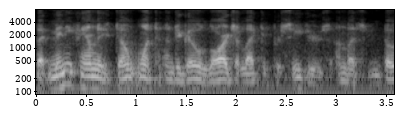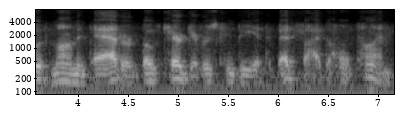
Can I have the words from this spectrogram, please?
but many families don't want to undergo large elective procedures unless both mom and dad or both caregivers can be at the bedside the whole time.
